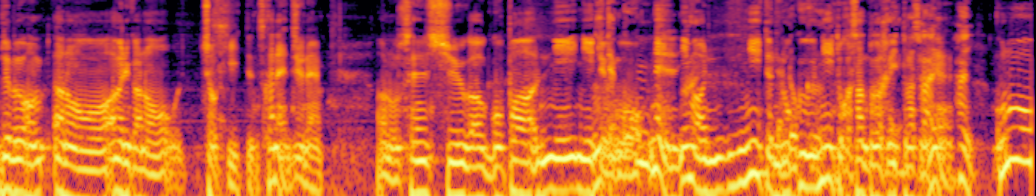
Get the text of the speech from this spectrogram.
でも、あの、アメリカの長期っていうんですかね、10年。あの、先週が5%、に2.5。ね、今2.6、2とか3とか言ってますよね。はいはいこの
